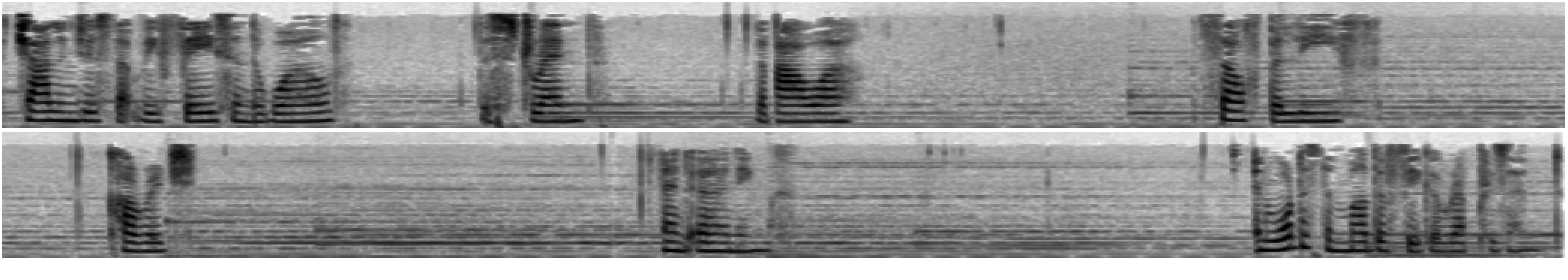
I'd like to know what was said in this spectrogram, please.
the challenges that we face in the world, the strength, the power, self belief, courage, and earnings. And what does the mother figure represent?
